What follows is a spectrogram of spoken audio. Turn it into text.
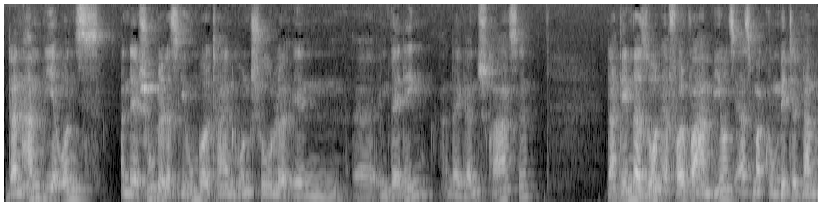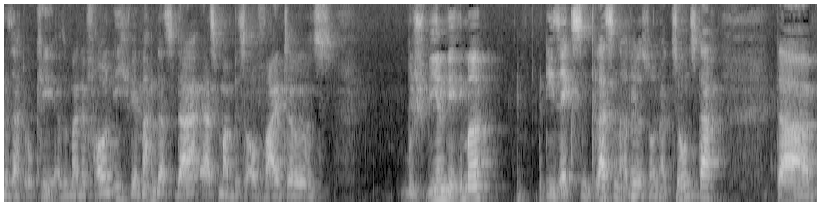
dann haben wir uns an der Schule, das ist die Humboldt-Grundschule in, äh, in Wedding an der Grenzstraße, nachdem da so ein Erfolg war, haben wir uns erstmal committed und haben gesagt, okay, also meine Frau und ich, wir machen das da erstmal bis auf weiteres, bespielen wir immer die sechsten Klassen, also das ist so ein Aktionstag. Da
